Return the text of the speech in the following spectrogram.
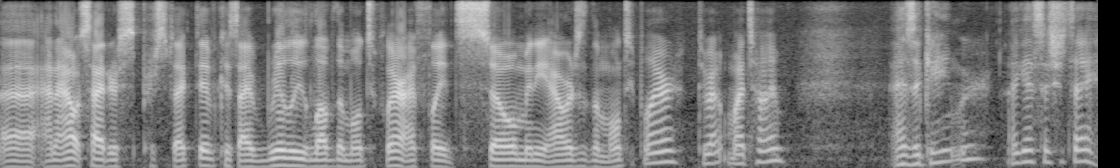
uh, an outsider's perspective because I really love the multiplayer. I've played so many hours of the multiplayer throughout my time as a gamer, I guess I should say,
